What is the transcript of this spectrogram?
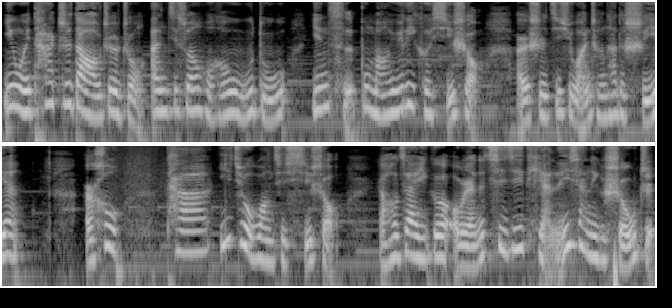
因为他知道这种氨基酸混合物无毒，因此不忙于立刻洗手，而是继续完成他的实验。而后，他依旧忘记洗手，然后在一个偶然的契机舔了一下那个手指，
